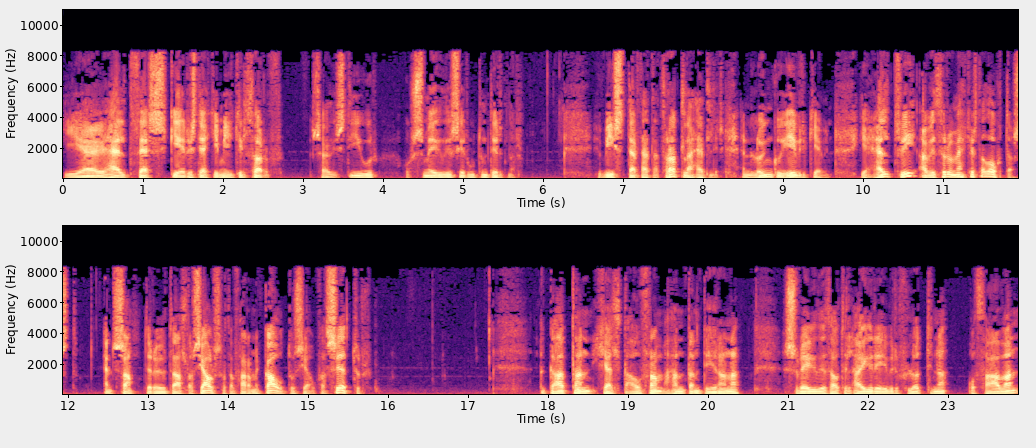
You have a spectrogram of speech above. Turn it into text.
Ég held þess gerist ekki mikil þörf, sagði Stígur og smegði sér út um dyrnar. Víst er þetta tröllahellir en laungu yfirgefin. Ég held því að við þurfum ekkert að óttast. En samt er auðvitað alltaf sjálfsagt að fara með gát og sjá hvað setur. Gatan hjælt áfram handan dýrana, svegði þá til hægri yfir flötina og þaðan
